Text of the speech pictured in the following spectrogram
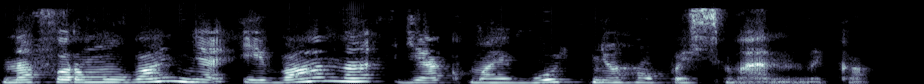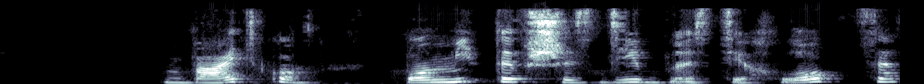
на формування Івана як майбутнього письменника. Батько, помітивши здібності хлопця,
